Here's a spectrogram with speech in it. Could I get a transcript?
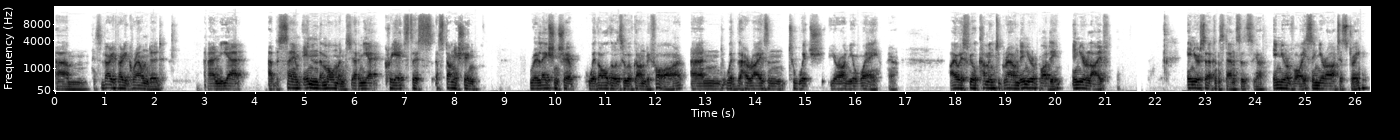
um, it's very very grounded, and yet at the same in the moment and yet creates this astonishing relationship with all those who have gone before and with the horizon to which you're on your way. Yeah. I always feel coming to ground in your body, in your life, in your circumstances, yeah, in your voice, in your artistry,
